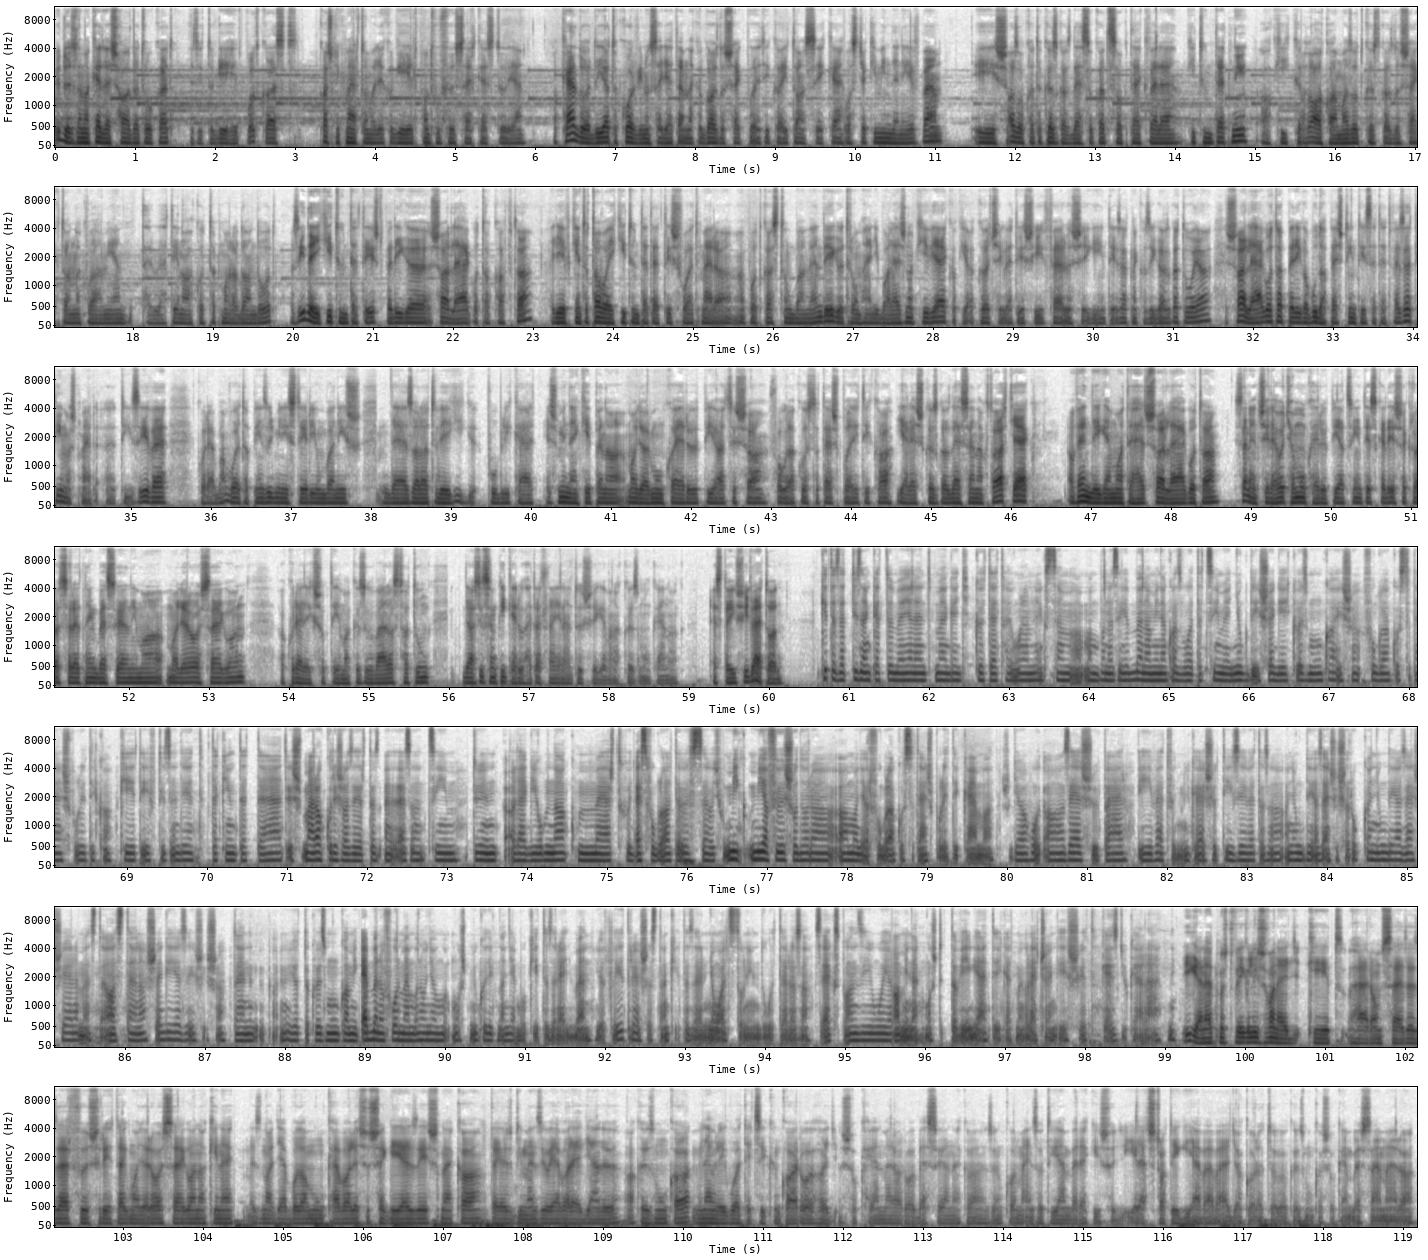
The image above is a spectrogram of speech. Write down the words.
Üdvözlöm a kedves hallgatókat! Ez itt a G7 Podcast. Kasnyik Márton vagyok, a G7.hu főszerkesztője. A Kádor díjat a Corvinus Egyetemnek a gazdaságpolitikai tanszéke osztja ki minden évben, és azokat a közgazdászokat szokták vele kitüntetni, akik az alkalmazott közgazdaságtannak valamilyen területén alkottak maradandót. Az idei kitüntetést pedig Sarle Ágota kapta, Egyébként a tavalyi kitüntetett is volt már a, podcastunkban vendég, őt Romhányi Balázsnak hívják, aki a Költségvetési Felelősségi Intézetnek az igazgatója. Sarle Ágota pedig a Budapest Intézetet vezeti, most már tíz éve, korábban volt a pénzügyminisztériumban is, de ez alatt végig publikált, és mindenképpen a magyar munkaerőpiac és a foglalkoztatáspolitika jeles közgazdászának tartják. A vendégem ma tehát Sarle Ágota. Szerencsére, hogyha munkaerőpiaci intézkedésekről szeretnénk beszélni ma Magyarországon, akkor elég sok téma közül választhatunk, de azt hiszem kikerülhetetlen jelentősége van a közmunkának. Ezt te is így látod? 2012-ben jelent meg egy kötet, ha jól emlékszem, abban az évben, aminek az volt a címe, hogy nyugdíjsegély közmunka és a foglalkoztatáspolitika két évtizedét tekintette át, és már akkor is azért ez, ez a cím tűnt a legjobbnak, mert hogy ez foglalta össze, hogy mi, mi a fősodor a, a magyar foglalkoztatáspolitikában. És ugye az első pár évet, vagy mondjuk első tíz évet az a, a nyugdíjazás és a rokkan nyugdíjazás jellemezte, aztán a segélyezés, és aztán jött a közmunka, ami ebben a formában, hogyan most működik, működik, nagyjából 2001-ben jött létre, és aztán 2008-tól indult el az az expanziója, aminek most itt a végjátéket, meg a lecsengését kezdjük el látni. Igen, hát most végül is van egy két 300 ezer fős réteg Magyarországon, akinek ez nagyjából a munkával és a segélyezésnek a teljes dimenziójával egyenlő a közmunka. Mi nemrég volt egy cikkünk arról, hogy sok helyen már arról beszélnek az önkormányzati emberek is, hogy életstratégiává vált gyakorlatilag a közmunka sok ember számára.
